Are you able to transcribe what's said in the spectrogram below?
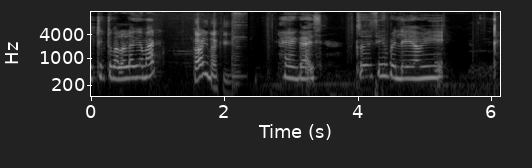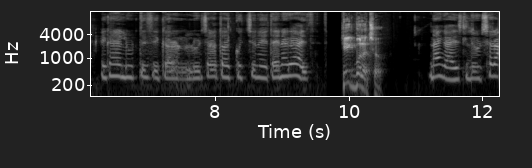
একটু একটু ভালো লাগে আমার। তাই নাকি? হ্যাঁ গাইস তো পেলে আমি এখানে লুটতেছি কারণ লুট ছাড়া তো আর কিচ্ছু নেই তাই না গাইস ঠিক বলেছ। না গাইস লুট ছাড়া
